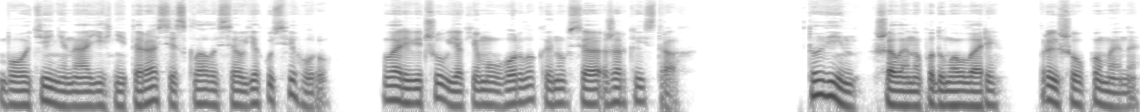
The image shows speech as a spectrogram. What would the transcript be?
бо тіні на їхній терасі склалися в якусь фігуру. Ларі відчув, як йому в горло кинувся жаркий страх. То він, шалено подумав Ларі, прийшов по мене,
